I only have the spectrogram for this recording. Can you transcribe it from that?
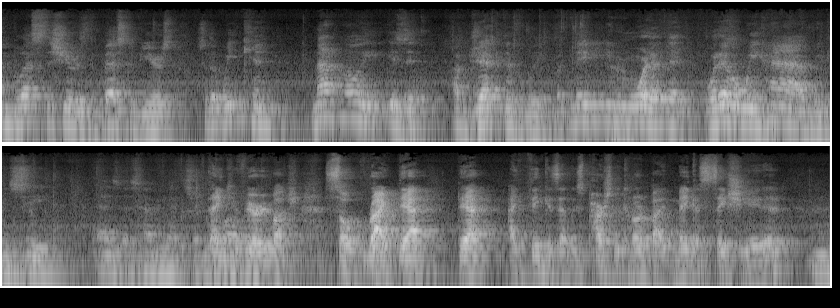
and blessed this year is the best of years, so that we can, not only is it objectively, but maybe even more that, that whatever we have, we can see as, as having that certain Thank you quality. very much. So, right, that, that I think is at least partially connoted by make us satiated. Mm.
